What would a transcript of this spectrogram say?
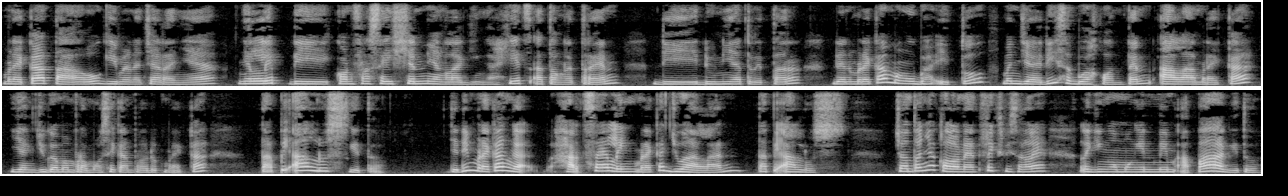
mereka tahu gimana caranya nyelip di conversation yang lagi ngehits atau ngetrend di dunia Twitter dan mereka mengubah itu menjadi sebuah konten ala mereka yang juga mempromosikan produk mereka tapi alus gitu. Jadi mereka nggak hard selling, mereka jualan tapi alus. Contohnya kalau Netflix misalnya lagi ngomongin meme apa gitu,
